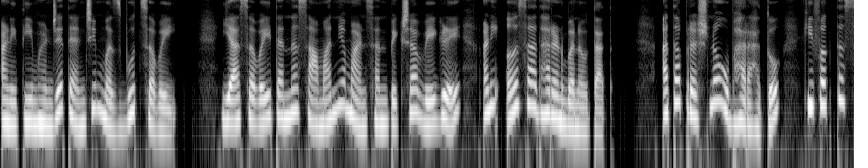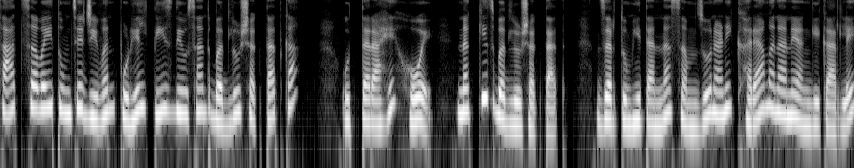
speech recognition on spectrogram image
आणि ती म्हणजे त्यांची मजबूत सवयी. या सवयी त्यांना सामान्य माणसांपेक्षा वेगळे आणि असाधारण बनवतात. आता प्रश्न उभा राहतो की फक्त सात सवयी तुमचे जीवन पुढील तीस दिवसांत बदलू शकतात का? उत्तर आहे होय नक्कीच बदलू शकतात. जर तुम्ही त्यांना समजून आणि खऱ्या मनाने अंगीकारले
